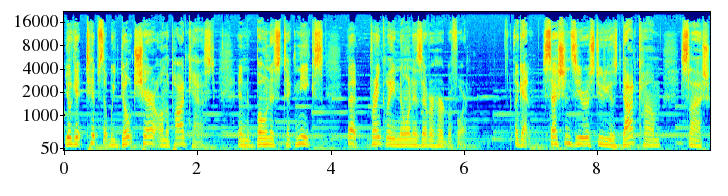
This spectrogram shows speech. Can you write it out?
You'll get tips that we don't share on the podcast and bonus techniques that frankly no one has ever heard before. Again sessionzerostudios.com slash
